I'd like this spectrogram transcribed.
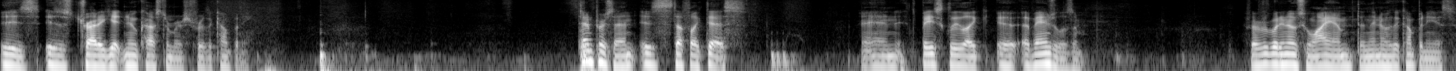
Is is try to get new customers for the company. 10% is stuff like this. And it's basically like evangelism. If everybody knows who I am, then they know who the company is.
